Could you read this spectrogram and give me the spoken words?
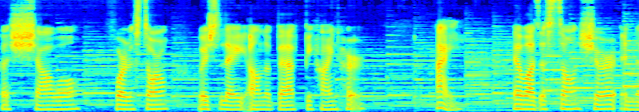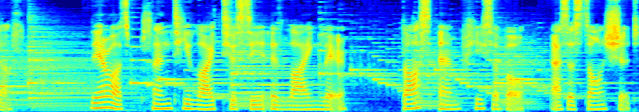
her shovel for the stone which lay on the bed behind her. Aye, it was a stone sure enough. There was plenty light to see it lying there, thus and peaceable as a stone should.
